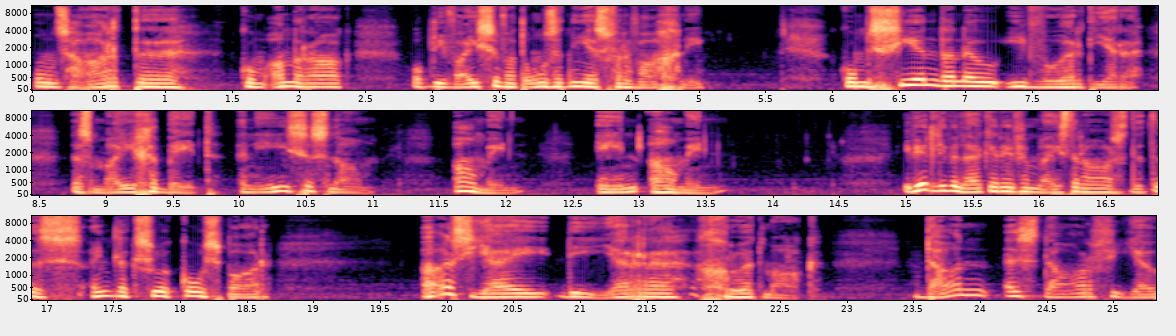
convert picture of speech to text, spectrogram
ons harte kom aanraak op die wyse wat ons dit nie eens verwag nie. Kom seën dan nou u woord, Here, is my gebed in Jesus naam. Amen. En amen. Jy weet liewe lekker FM luisteraars, dit is eintlik so kosbaar as jy die Here groot maak. Dan is daar vir jou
